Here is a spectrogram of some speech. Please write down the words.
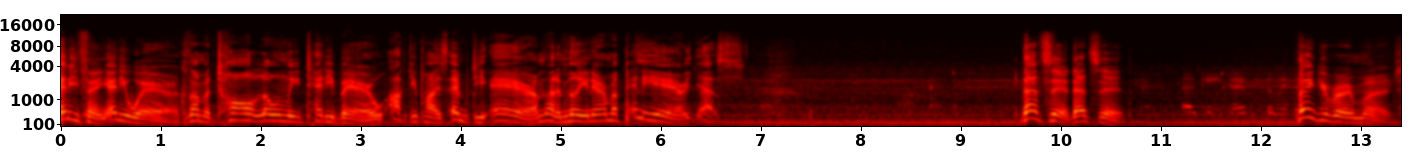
Anything, anywhere. Because I'm a tall, lonely teddy bear who occupies empty air. I'm not a millionaire, I'm a penny air. Yes. That's it, that's it. Okay, the. Thank you very much.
